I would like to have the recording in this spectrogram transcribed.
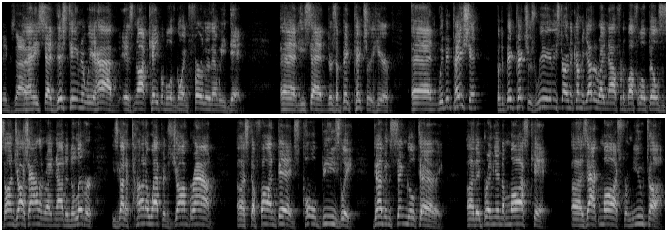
Exactly. And he said, this team that we have is not capable of going further than we did. And he said, There's a big picture here. And we've been patient, but the big picture is really starting to come together right now for the Buffalo Bills. It's on Josh Allen right now to deliver. He's got a ton of weapons John Brown, uh, Stefon Diggs, Cole Beasley, Devin Singletary. Uh, they bring in the Moss kid, uh, Zach Moss from Utah.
